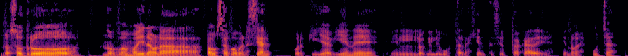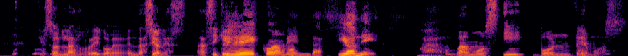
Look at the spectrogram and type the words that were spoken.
Nosotros nos vamos a ir a una pausa comercial porque ya viene el- lo que le gusta a la gente, ¿cierto? Acá de, que nos escucha, que son las recomendaciones. Así que Recomendaciones. Vamos y volvemos.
